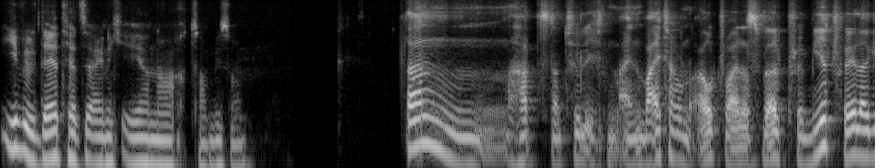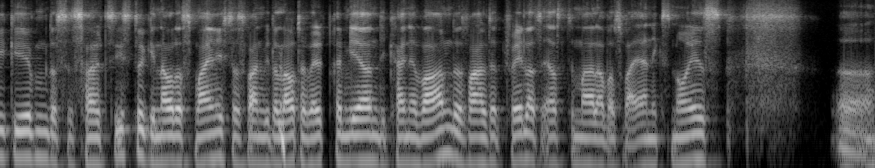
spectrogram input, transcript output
Evil Dead hätte sie eigentlich eher nach Zombies an. Dann hat es natürlich einen weiteren Outriders World Premiere Trailer gegeben. Das ist halt, siehst du, genau das meine ich. Das waren wieder lauter Weltpremieren, die keine waren. Das war halt der Trailer das erste Mal, aber es war ja nichts Neues. Äh,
